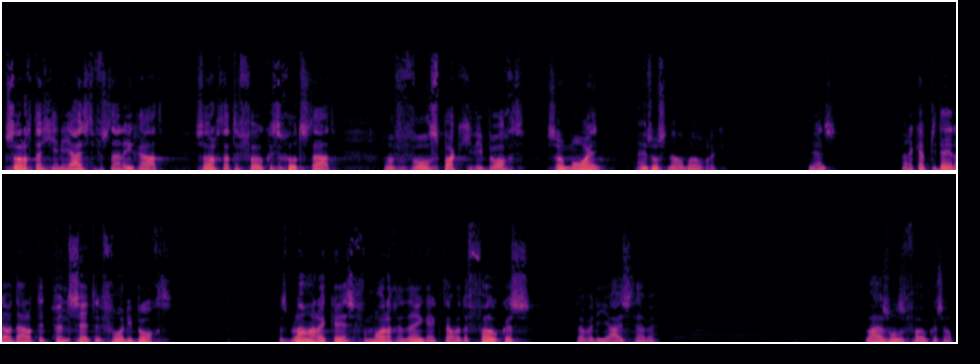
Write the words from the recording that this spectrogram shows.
Zorg dat je in de juiste versnelling gaat. Zorg dat de focus goed staat. En dan vervolgens pak je die bocht zo mooi en zo snel mogelijk. Yes? En ik heb het idee dat we daar op dit punt zitten, voor die bocht. Dus belangrijk is, vanmorgen denk ik, dat we de focus, dat we die juist hebben. Waar is onze focus op?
